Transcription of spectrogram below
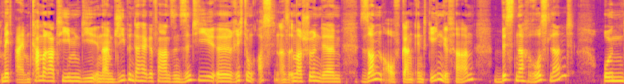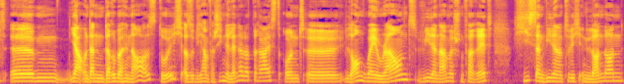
Mit einem Kamerateam, die in einem Jeep hinterher gefahren sind, sind die äh, Richtung Osten, also immer schön dem Sonnenaufgang entgegengefahren, bis nach Russland und ähm, ja und dann darüber hinaus durch. Also die haben verschiedene Länder dort bereist und äh, Long Way Round, wie der Name schon verrät, hieß dann wieder natürlich in London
